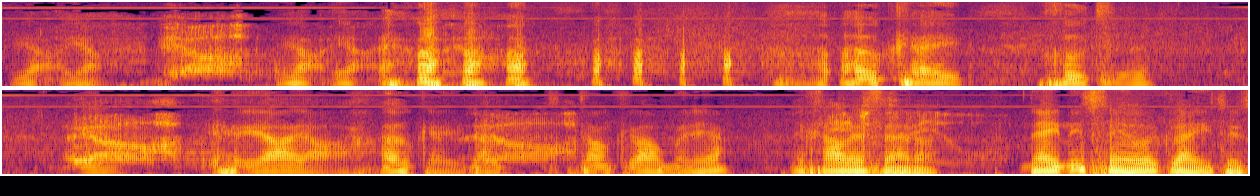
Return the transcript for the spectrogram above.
Ja, ja. Ja. Ja, ja. Oké, goed. Ja. Ja, ja. Oké, nou, ja. dank u wel meneer. Ik ga weer verder. Nee, niet veel, ik weet het.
